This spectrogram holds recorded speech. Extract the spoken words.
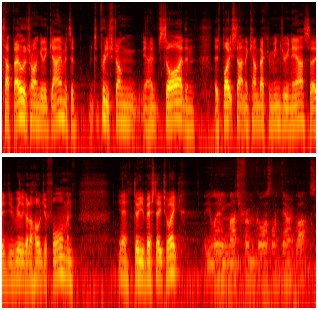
tough battle to try and get a game. It's a it's a pretty strong you know side, and there's blokes starting to come back from injury now. So you really got to hold your form and yeah, do your best each week. Are you learning much from guys like Darren Glass?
